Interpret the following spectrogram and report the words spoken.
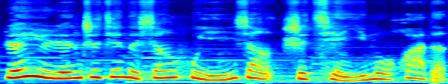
人与人之间的相互影响是潜移默化的。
